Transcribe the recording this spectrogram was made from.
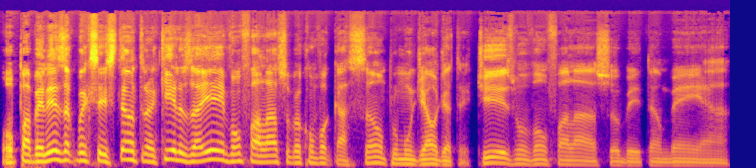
Opa, beleza? Como é que vocês estão? Tranquilos aí? Vamos falar sobre a convocação para o Mundial de Atletismo, vamos falar sobre também a,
